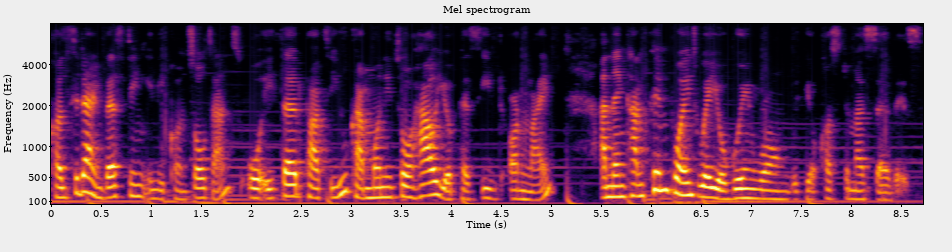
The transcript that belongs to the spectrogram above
consider investing in a consultant or a third party who can monitor how you're perceived online and then can pinpoint where you're going wrong with your customer service.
